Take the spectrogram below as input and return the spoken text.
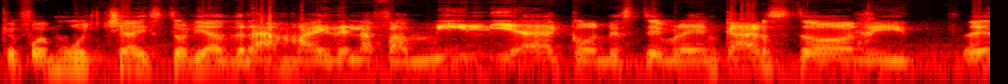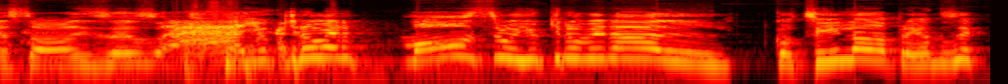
que fue mucha historia drama y de la familia con este Brian Carston y eso, dices, ah, yo quiero ver monstruo, yo quiero ver al Godzilla peleándose,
